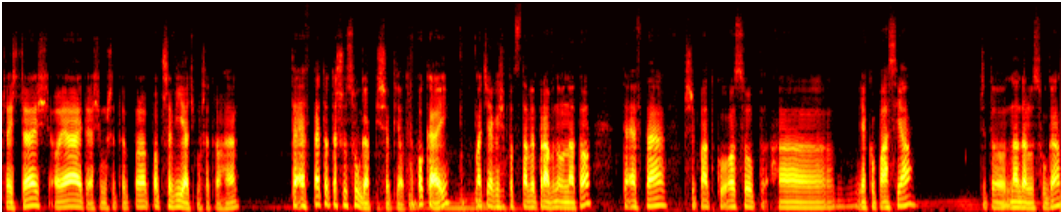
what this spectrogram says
Cześć, cześć. Ojej, to ja się muszę to poprzewijać muszę trochę. TFP to też usługa, pisze Piotr. Ok, macie jakąś podstawę prawną na to? TFP w przypadku osób e, jako pasja? Czy to nadal usługa?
